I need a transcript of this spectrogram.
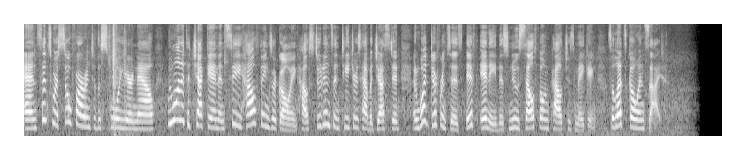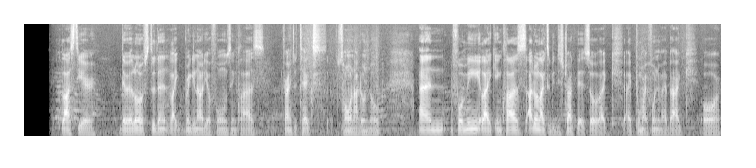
and since we're so far into the school year now, we wanted to check in and see how things are going, how students and teachers have adjusted, and what differences, if any, this new cell phone pouch is making. So let's go inside. Last year, there were a lot of students like bringing out their phones in class, trying to text someone I don't know. And for me, like in class, I don't like to be distracted. So like I put my phone in my bag or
